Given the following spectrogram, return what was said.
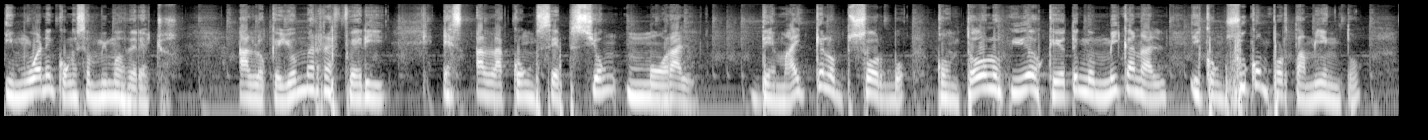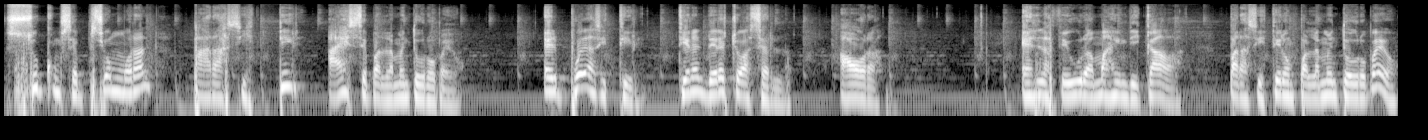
y mueren con esos mismos derechos. A lo que yo me referí es a la concepción moral de Michael Obsorbo con todos los videos que yo tengo en mi canal y con su comportamiento, su concepción moral para asistir a ese Parlamento Europeo. Él puede asistir, tiene el derecho de hacerlo. Ahora, ¿es la figura más indicada para asistir a un Parlamento Europeo?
